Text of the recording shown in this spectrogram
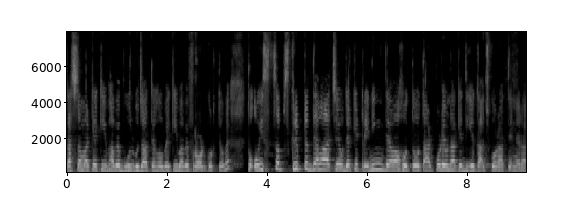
কাস্টমারকে কীভাবে ভুল বোঝাতে হবে কীভাবে ফ্রড করতে হবে তো ওই সব স্ক্রিপ্ট দেওয়া আছে ওদেরকে ট্রেনিং দেওয়া হতো তারপরে ওনাকে দিয়ে কাজ করাতেন এরা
